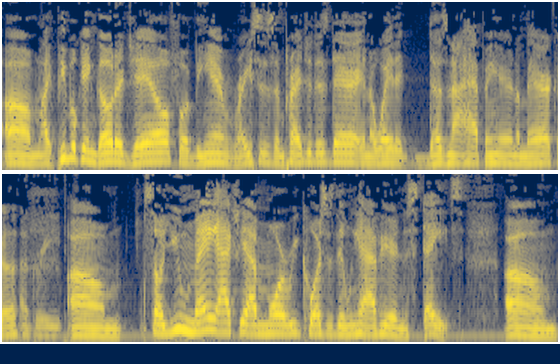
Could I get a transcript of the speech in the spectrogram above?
um like people can go to jail for being racist and prejudiced there in a way that does not happen here in america Agreed. um so you may actually have more recourses than we have here in the states um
